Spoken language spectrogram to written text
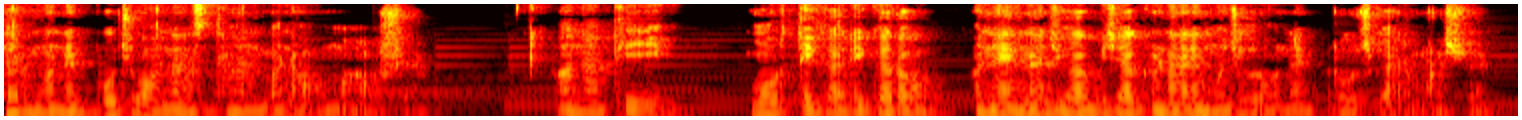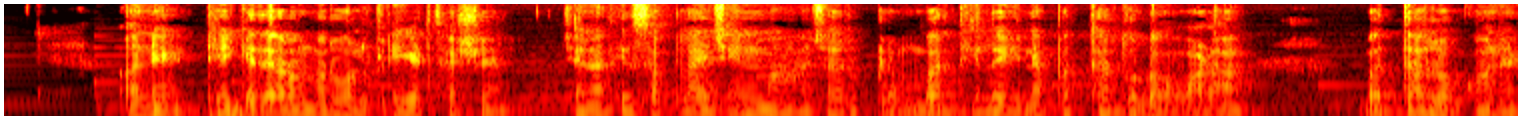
ધર્મને પૂજવાના સ્થાન બનાવવામાં આવશે. આનાથી મૂર્તિ કારીગરો અને એના જેવા બીજા ઘણાએ મજૂરોને રોજગાર મળશે. અને ઠેકેદારોનો રોલ ક્રિએટ થશે, જેનાથી સપ્લાય ચેઇનમાં હાજર પ્લમ્બરથી લઈને પથ્થર તોડવાવાળા બધા લોકોને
